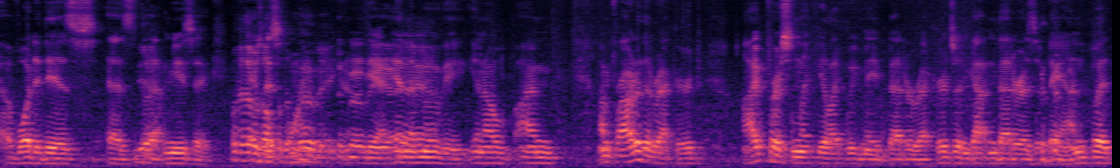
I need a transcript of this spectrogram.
of what it is as Yeah. the music. Well, then there was also the point. movie. The movie, yeah, yeah. and Yeah, the yeah. movie. You know, I'm I'm proud of the record. I personally feel like we've made better records and gotten better as a band, but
